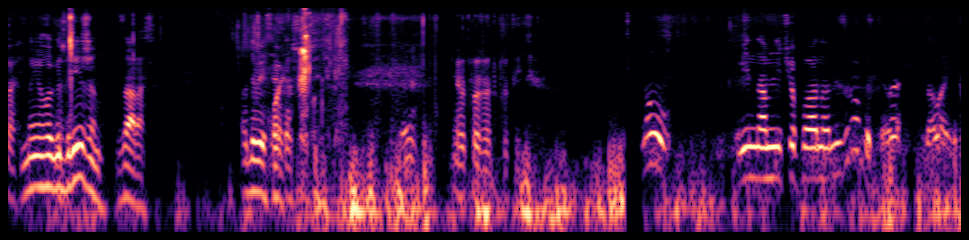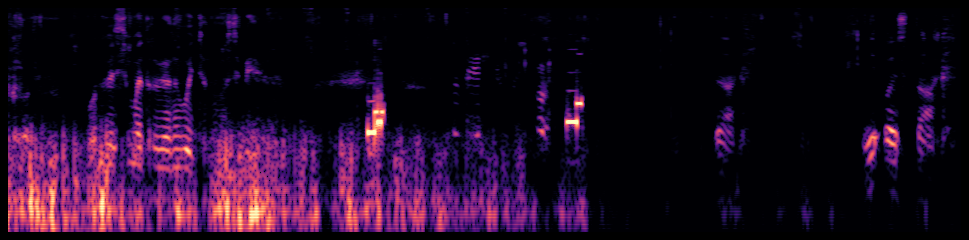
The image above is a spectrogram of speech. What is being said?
Да. Ми його відріжемо зараз. О, дивись, Ой. яка шишечка. Його теж відкрутити. Ну, він нам нічого поганого не зробить, але давай відкрутимо. От 200 метрів я не витягну на собі. Так. І ось так.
